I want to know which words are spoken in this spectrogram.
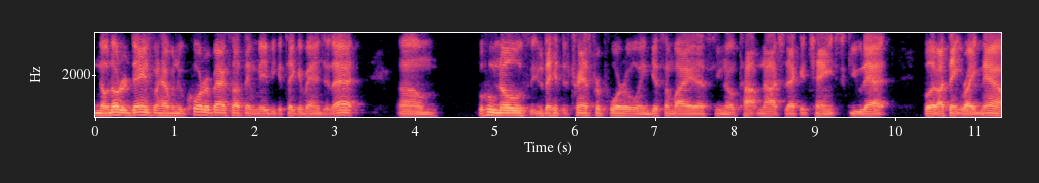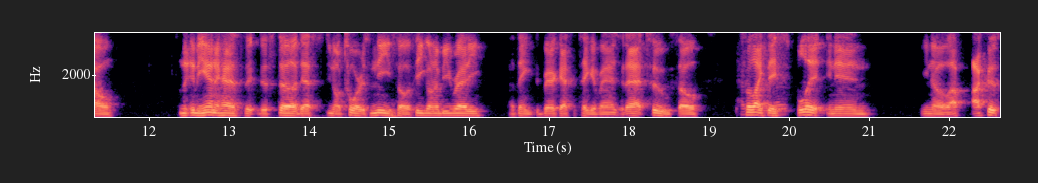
no, Notre Dame's going to have a new quarterback, so I think maybe you could take advantage of that. Um, but who knows if they hit the transfer portal and get somebody that's you know top notch that can change skew that. But I think right now, Indiana has the, the stud that's you know tore his knee. So is he going to be ready? I think the Bearcats can take advantage of that too. So I feel like they split, and then you know I I could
